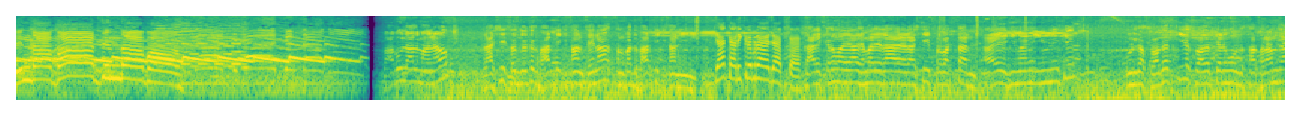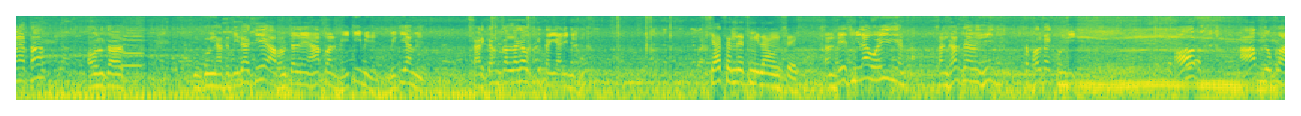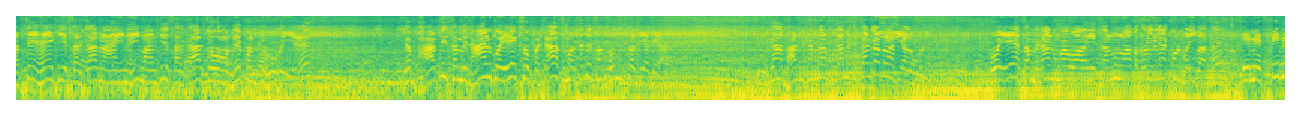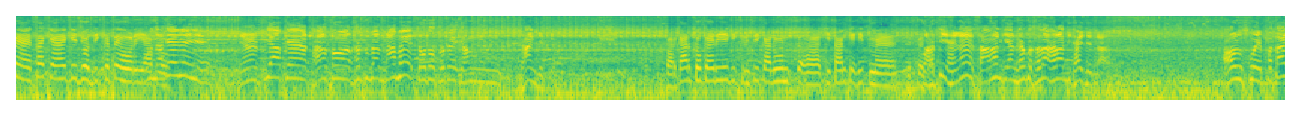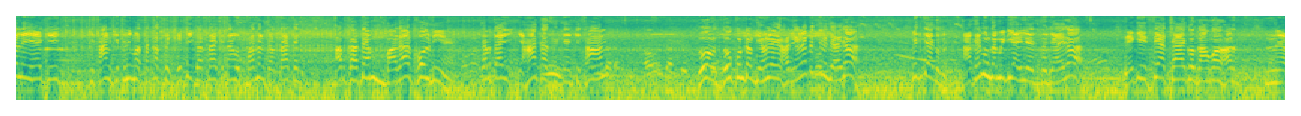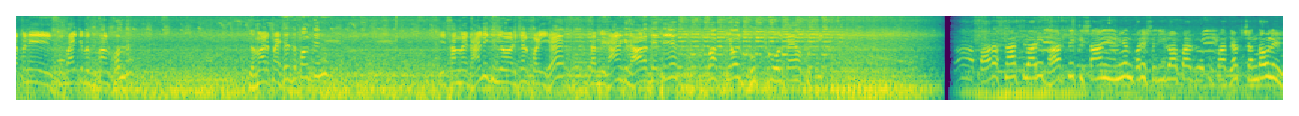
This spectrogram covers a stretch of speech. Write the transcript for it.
जिंदाबाद जिंदाबाद। बाबूलाल मानव राष्ट्रीय संयोजक भारतीय किसान सेना संबद्ध भारतीय किसान यूनियन। क्या कार्यक्रम रहा आज आपका? कार्यक्रम आज हमारे राष्ट्रीय प्रवक्ता आए यूनियन यूनियन के। उनका स्वागत किए स्वागत करने को उनको सासाराम जाना था और उनका उनको यहाँ से विदा किए। अब हम चल रहे हैं यहाँ पर भीटी में भीटिया में। कार्यक्रम कल लगा उसकी तैयारी में हूँ। क्या संदेश मिला उनसे? संदेश मिला वही संघर्ष में ही सफलता कुंजी और आप जो कहते हैं कि सरकार ना ही नहीं मानती सरकार जो औंधेपन की हो गई है जब भारतीय संविधान को 150 मरतबे संशोधित कर दिया गया है भारतीय संविधान गुलामी का चार्टर बना दिया लोगों ने। तो ये संविधान ये कानून वापस ले लेना कौन बड़ी बात है? एमएसपी में ऐसा क्या है कि जो दिक्कतें हो रही है आप लगे नहीं है। एम पी आपके अठारह सौ अड़सठ रुपये नाम है चौदह सौ रुपये हम धान बेचते हैं। सरकार तो कह रही है कि कृषि कानून किसान के हित में है। कहती है ना सावन के अंधे को सदा हरा दिखाई देता है। और उसको ये पता नहीं है कि किसान कितनी मशक्कत से खेती करता है कितना उत्पादन करता है अब कहते हैं हम बाज़ार खोल दिए हैं। जब तक यहाँ का किसान दो दो कुंटल गेहूँ लेकर हरियाणा बेचने जाएगा? बिक जाएगा उसमें आखिर में उनका मीडिया ही ले तो जाएगा। लेकिन इससे अच्छा है कि गाँव का हर अपने सोसाइटी में दुकान खोल दे, जो हमारे पैसे से पलते हैं। ये संवैधानिक जो अड़चन पड़ी है, संविधान की धारा देते हैं, वह केवल झूठ बोलता है और कुछ नहीं। पारसनाथ तिवारी भारतीय किसान यूनियन वरिष्ठ जिला उपाध्यक्ष चंदौली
